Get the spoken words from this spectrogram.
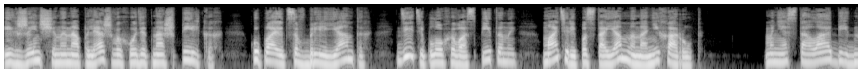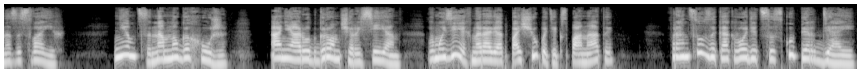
Их женщины на пляж выходят на шпильках, купаются в бриллиантах, дети плохо воспитаны, матери постоянно на них орут. Мне стало обидно за своих. Немцы намного хуже. Они орут громче россиян, в музеях норовят пощупать экспонаты. Французы, как водится, скупердяи,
